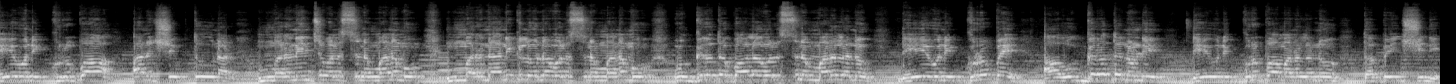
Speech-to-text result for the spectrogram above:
దేవుని కృప అని చెప్తూ ఉన్నాడు. మరణించవలసిన మనము మరణానికి లోనవలసిన మనము ఉగ్రత పాలవలసిన మనలను దేవుని కృపే ఆ ఉగ్రత నుండి దేవుని కృప మనలను తప్పించింది.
